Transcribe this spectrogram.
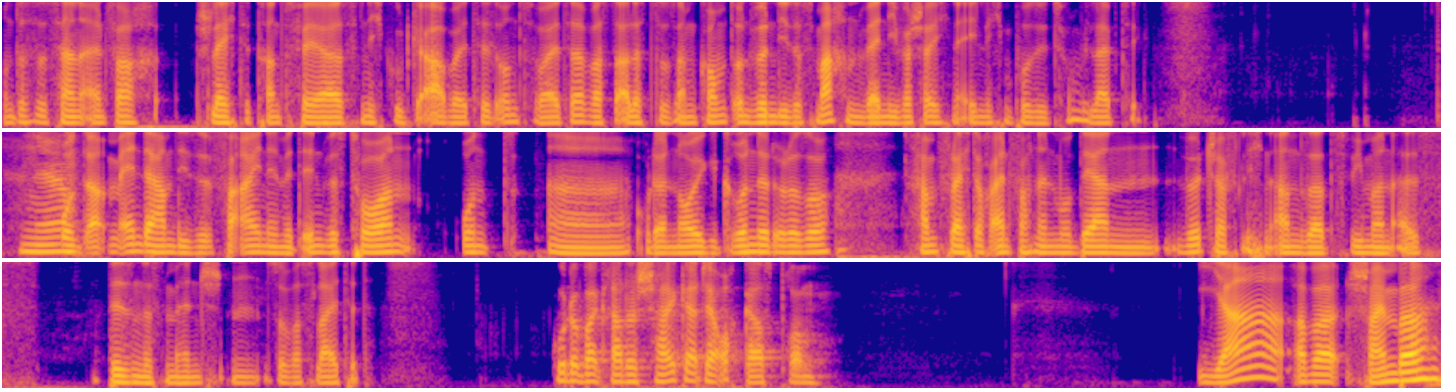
Und das ist dann einfach schlechte Transfers, nicht gut gearbeitet und so weiter, was da alles zusammenkommt. Und würden die das machen, wären die wahrscheinlich in einer ähnlichen Position wie Leipzig. ja. Und am Ende haben diese Vereine mit Investoren und äh, oder neu gegründet oder so, haben vielleicht auch einfach einen modernen wirtschaftlichen Ansatz, wie man als Businessmensch sowas leitet. Gut, aber gerade Schalke hat ja auch Gazprom. Ja, aber scheinbar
